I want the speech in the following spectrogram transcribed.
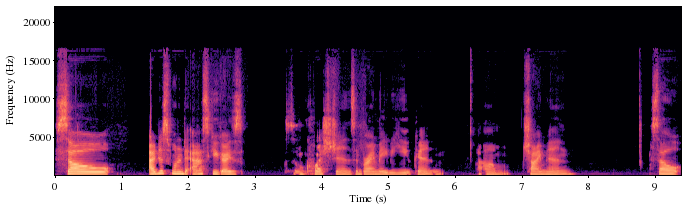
So I just wanted to ask you guys some questions. And Brian, maybe you can um, chime in. So,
